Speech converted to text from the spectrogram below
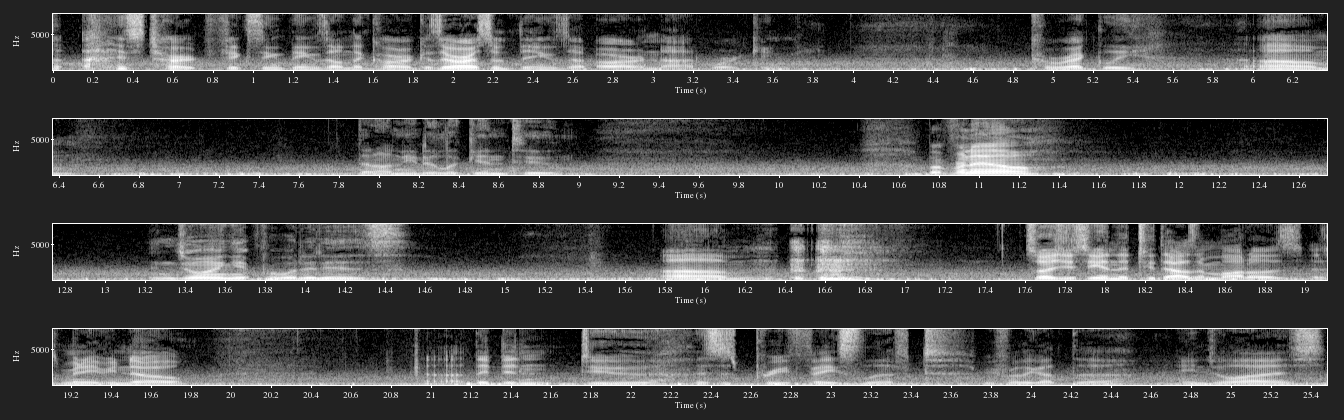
I start fixing things on the car because there are some things that are not working correctly um, that I'll need to look into. But for now, enjoying it for what it is. Um, so as you see in the 2000 model, as, as many of you know, uh, they didn't do this is pre facelift before they got the angel eyes.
